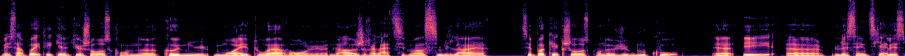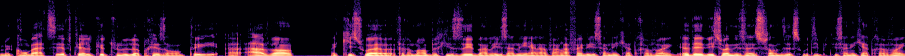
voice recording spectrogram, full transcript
mais ça n'a pas été quelque chose qu'on a connu. Moi et toi avons un âge relativement similaire. C'est pas quelque chose qu'on a vu beaucoup. Euh, et euh, le syndicalisme combatif tel que tu nous l'as présenté avant euh, qui soit vraiment brisé dans les années, à vers la fin des années 80, euh, des, des, années 70, au début des années 80.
